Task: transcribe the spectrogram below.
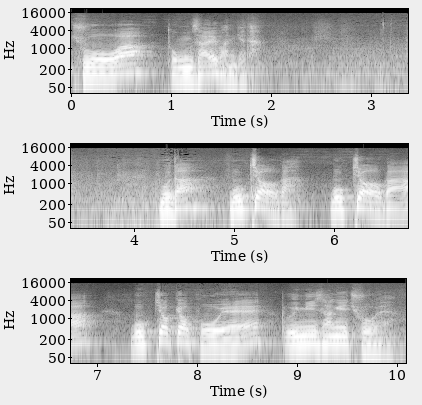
주어와 동사의 관계다. 뭐다? 목적어가 목적어가 목적격 보어의 의미상의 주어야.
